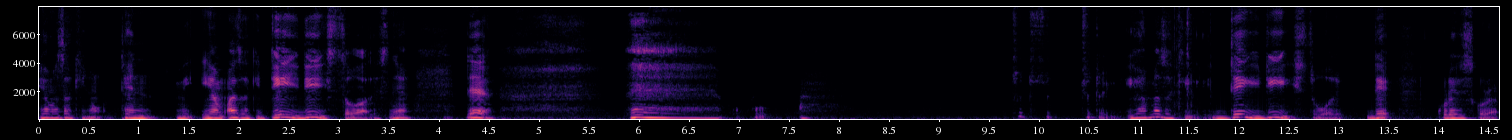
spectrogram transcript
山崎の店、山崎デイリーストアですね。で、えー、ここ、ちょっと、ちょっと、山崎デイリーストアで、これです、これ。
